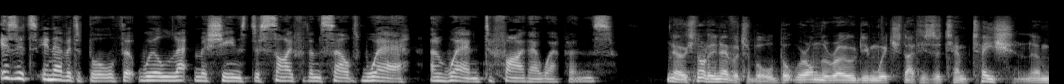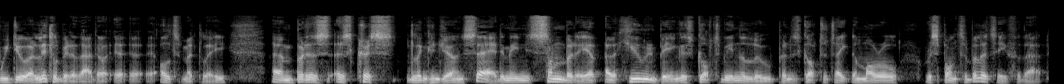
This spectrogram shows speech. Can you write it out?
is it inevitable that we'll let machines decide for themselves where and when to fire their weapons? No, it's not inevitable, but we're on the road in which that is a temptation, and we do a little bit of that uh, uh, ultimately. Um, but as, as Chris Lincoln Jones said, I mean, somebody, a, a, human being, has got to be in the loop and has got to take the moral responsibility for that.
